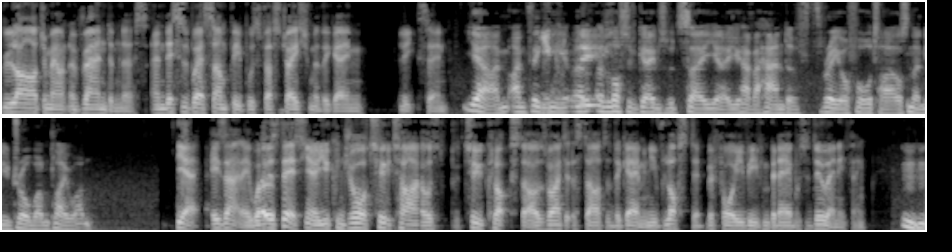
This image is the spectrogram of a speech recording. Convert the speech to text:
large amount of randomness, and this is where some people's frustration with the game leaks in. Yeah, I'm, I'm thinking a, a, lot of games would say, you know, you have a hand of three or four tiles, and then you draw one, play one. Yeah, exactly. Whereas this, you know, you can draw two tiles, two clock styles right at the start of the game, and you've lost it before you've even been able to do anything. Mm-hmm.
